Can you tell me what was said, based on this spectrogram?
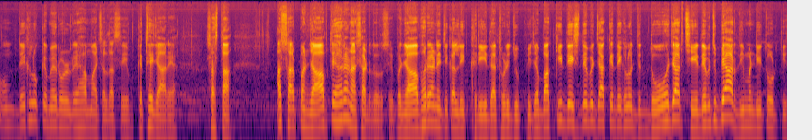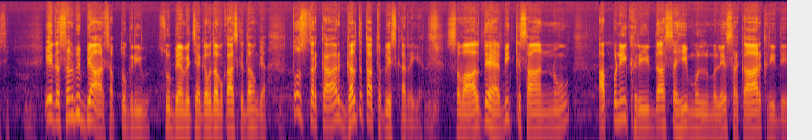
ਹੁਣ ਦੇਖ ਲਓ ਕਿਵੇਂ ਰੁਲ ਰਿਹਾ ਹਿਮਾਚਲ ਦਾ ਸੇਬ, ਕਿੱਥੇ ਜਾ ਰਿਹਾ, ਸਸਤਾ। ਆ ਸਰ, ਪੰਜਾਬ ਤੇ ਹਰਿਆਣਾ ਛੱਡ ਦਿਓ ਤੁਸੀਂ। ਪੰਜਾਬ, ਹਰਿਆਣੇ ਚ ਇਕੱਲੀ ਖਰੀਦ ਆ ਥੋੜੀ ਯੂਪੀ ਚ। ਬਾਕੀ ਦੇਸ਼ ਦੇ ਵਿੱਚ ਜਾ ਕੇ ਦੇਖ ਲਓ, ਜ- 2006 ਦੇ ਵਿੱਚ ਬਿਹਾਰ ਦੀ ਮੰਡੀ ਤੋੜਤੀ ਸੀ। ਇਹ ਦੱਸਣ ਵੀ ਬਿਹਾਰ ਸਭ ਤੋਂ ਗਰੀਬ ਸੂਬਿਆਂ ਵਿੱਚ ਹੈਗਾ, ਉਹਦਾ ਵਿਕਾਸ ਕਿੱਦਾਂ ਹੋ ਗਿਆ? ਤੋਂ ਸਰਕਾਰ ਗਲਤ ਤੱਥ ਪੇਸ਼ ਕਰ ਰਹੀ ਹੈ। ਸਵਾਲ ਤੇ ਹੈ ਵੀ ਕਿਸਾਨ ਨੂੰ ਆਪਣੀ ਖਰੀਦ ਦਾ ਸਹੀ ਮੁੱਲ ਮਿਲੇ ਸਰਕਾਰ ਖਰੀਦੇ।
